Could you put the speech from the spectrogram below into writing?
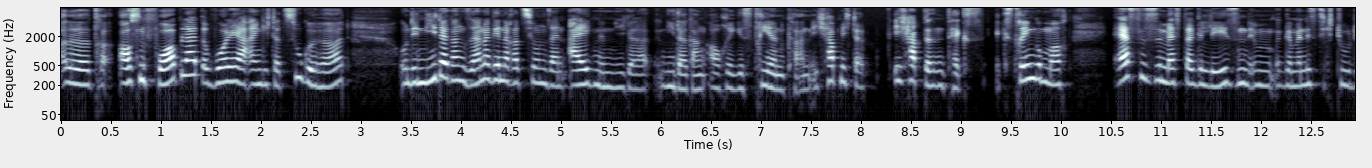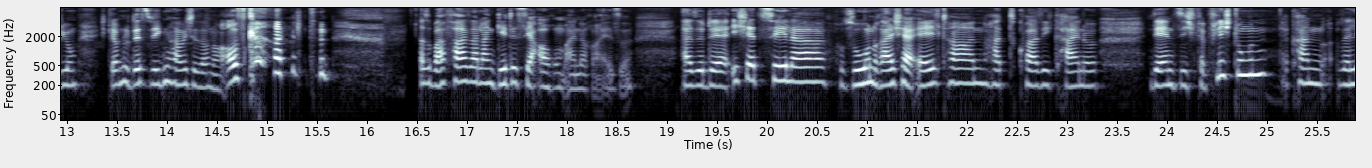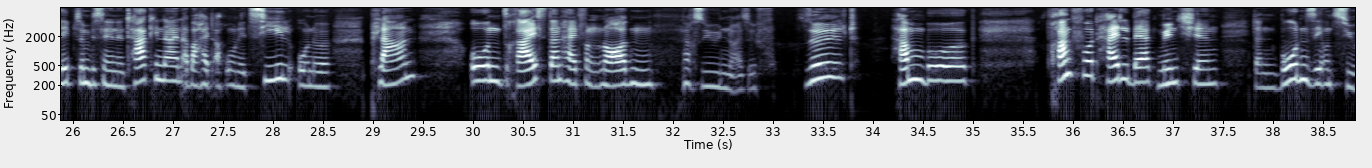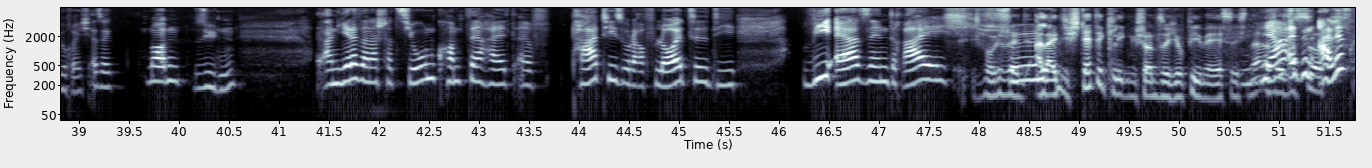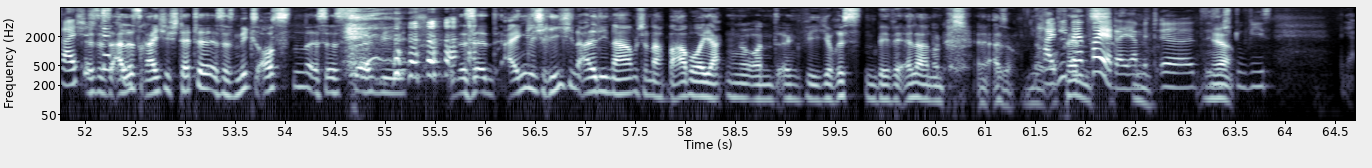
äh, außen vor bleibt, obwohl er ja eigentlich dazugehört und den Niedergang seiner Generation, seinen eigenen Nieder Niedergang auch registrieren kann. Ich habe mich da, ich habe den Text extrem gemocht. Erstes Semester gelesen im Germanistikstudium. Ich glaube, nur deswegen habe ich es auch noch ausgehalten. Also bei Faserland geht es ja auch um eine Reise. Also der Ich-Erzähler, Sohn reicher Eltern, hat quasi keine, der sich Verpflichtungen. Er kann, er lebt so ein bisschen in den Tag hinein, aber halt auch ohne Ziel, ohne Plan und reist dann halt von Norden nach Süden. Also Sylt, Hamburg, Frankfurt, Heidelberg, München, dann Bodensee und Zürich. Also Norden, Süden. An jeder seiner Stationen kommt er halt auf Partys oder auf Leute, die wie er sind, reich. Ich wollte sagen, allein die Städte klingen schon so yuppie-mäßig. Ne? Ja, also es, es sind so, alles reiche Städte. Es ist alles reiche Städte, es ist nix Osten, es ist irgendwie. es, eigentlich riechen all die Namen schon nach Barbourjacken und irgendwie Juristen, BWLern und. Äh, also, no Heidelberg offense. feiert da ja mit äh, diesen ja. Studis.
